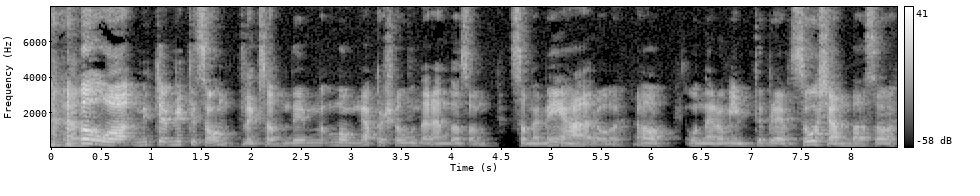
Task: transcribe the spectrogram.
och mycket, mycket sånt liksom. Det är många personer ändå som, som är med här. Och, ja, och när de inte blev så kända så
